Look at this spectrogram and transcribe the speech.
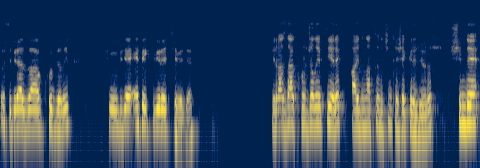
Dolayısıyla biraz daha kurcalayıp şu bize f eksi 1'e çevireceğiz. Biraz daha kurcalayıp diyerek aydınlattığın için teşekkür ediyoruz. Şimdi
